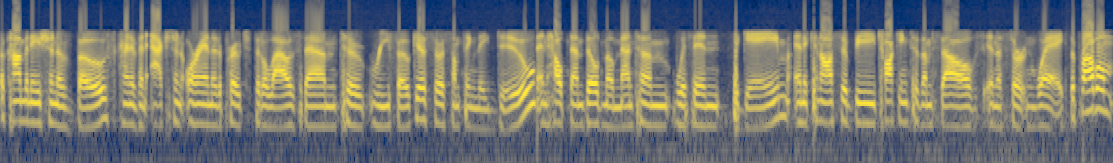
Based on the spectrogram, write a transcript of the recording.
a combination of both, kind of an action oriented approach that allows them to refocus, it's something they do, and help them build momentum within the game. And it can also be talking to themselves in a certain way. The problem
